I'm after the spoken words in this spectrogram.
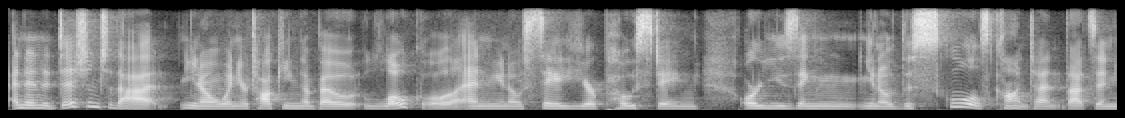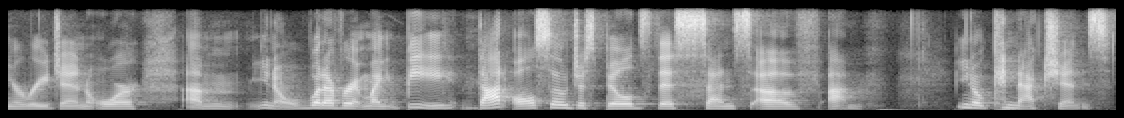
And in addition to that, you know, when you're talking about local and you know, say you're posting or using, you know, the school's content that's in your region or um, you know, whatever it might be, that also just builds this sense of um, you know, connections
